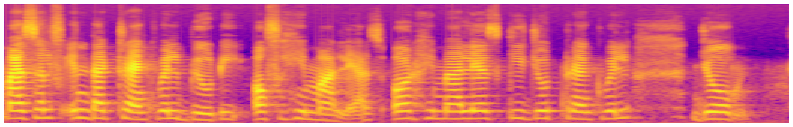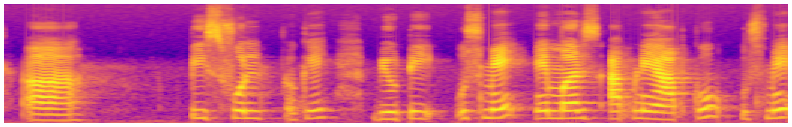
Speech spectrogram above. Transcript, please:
myself in the tranquil beauty of Himalayas और हिमालयाज की जो ट्रैंक्विल जो पीसफुल ओके ब्यूटी उसमें इमर्ज अपने आप को उसमें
